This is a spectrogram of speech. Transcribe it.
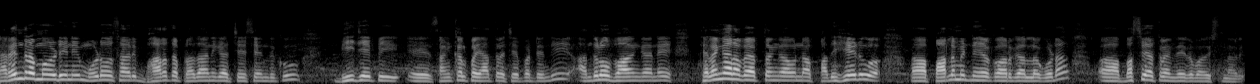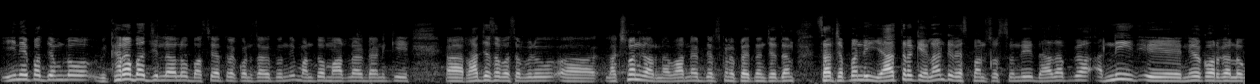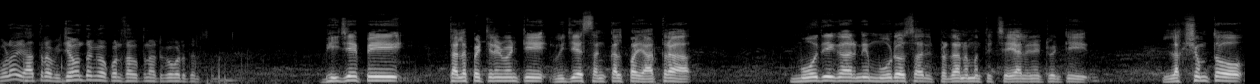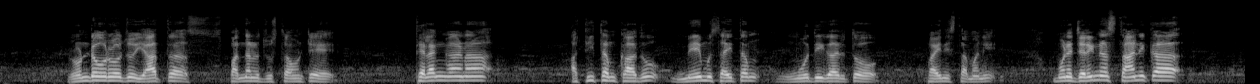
నరేంద్ర మోడీని మూడవసారి భారత ప్రధానిగా చేసేందుకు బీజేపీ సంకల్ప యాత్ర చేపట్టింది. అందులో భాగంగానే తెలంగాణ వ్యాప్తంగా ఉన్న పదిహేడు పార్లమెంట్ నియోజకవర్గాల్లో కూడా బస్సు యాత్ర నిర్వహిస్తున్నారు. ఈ నేపథ్యంలో వికారాబాద్ జిల్లాలో బస్సు యాత్ర కొనసాగుతుంది. మనతో మాట్లాడడానికి రాజ్యసభ సభ్యులు లక్ష్మణ్ గారు ఉన్నారు. వారిని తెలుసుకునే ప్రయత్నం చేద్దాం. సార్ చెప్పండి యాత్రకి ఎలాంటి రెస్పాన్స్ వస్తుంది? దాదాపుగా అన్ని నియోజకవర్గాల్లో కూడా యాత్ర విజయవంతంగా కొనసాగుతున్నట్టుగా కూడా తెలుస్తుంది. బీజేపీ తలపెట్టినటువంటి విజయ సంకల్ప యాత్ర మోదీ గారిని మూడోసారి ప్రధానమంత్రి చేయాలనేటువంటి లక్ష్యంతో రెండవ రోజు యాత్ర స్పందన చూస్తూ ఉంటే తెలంగాణ అతీతం కాదు మేము సైతం మోదీ గారితో పయనిస్తామని. మొన్న జరిగిన స్థానిక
